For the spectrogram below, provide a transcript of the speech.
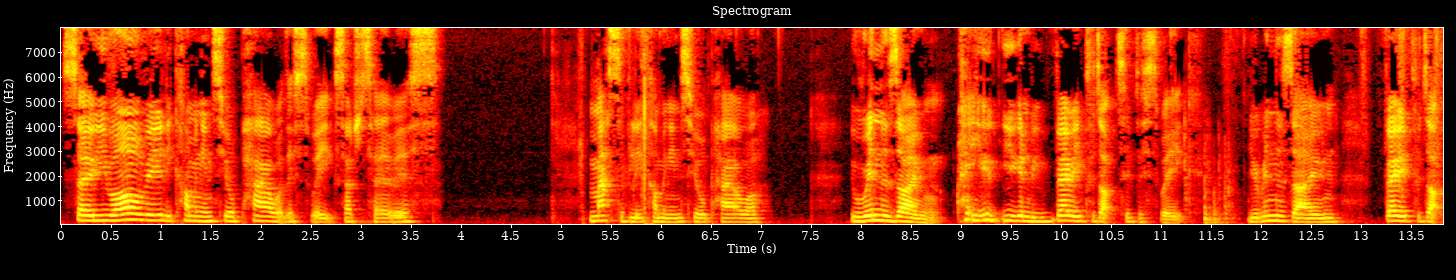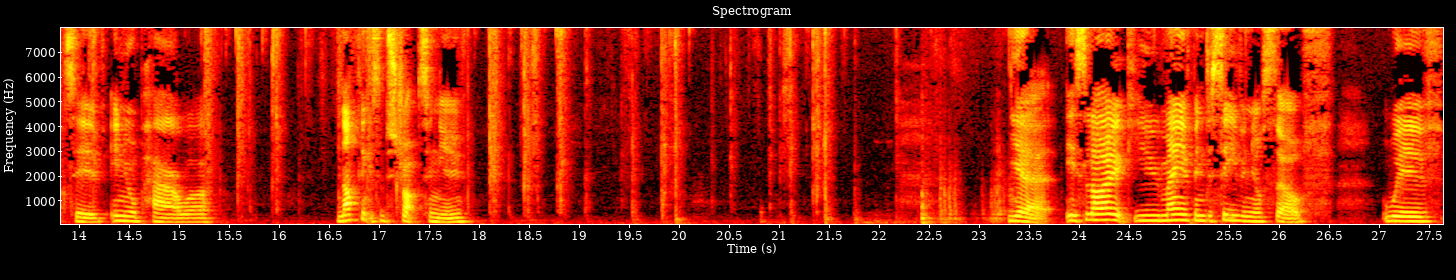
So you are really coming into your power this week, Sagittarius. Massively coming into your power. You're in the zone. you, you're going to be very productive this week. You're in the zone, very productive, in your power Nothing's obstructing you. Yeah, it's like you may have been deceiving yourself with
